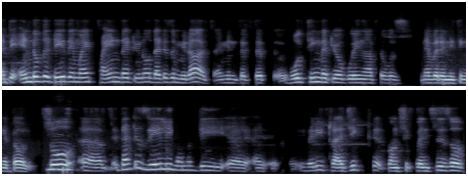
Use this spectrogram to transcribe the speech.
at the end of the day they might find that you know that is a mirage i mean that the whole thing that you're going after was never anything at all so hmm. uh, that is really one of the uh, uh, very tragic consequences of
